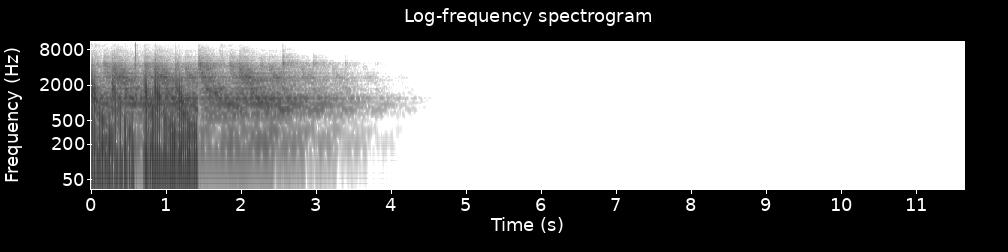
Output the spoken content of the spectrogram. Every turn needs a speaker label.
Speaker 1: Yeah.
